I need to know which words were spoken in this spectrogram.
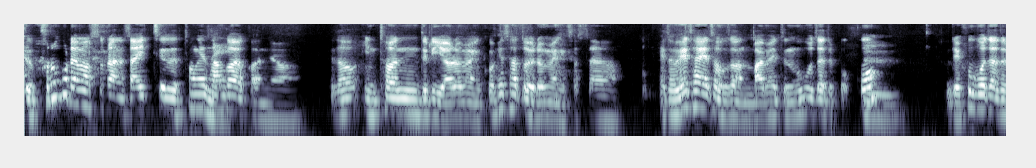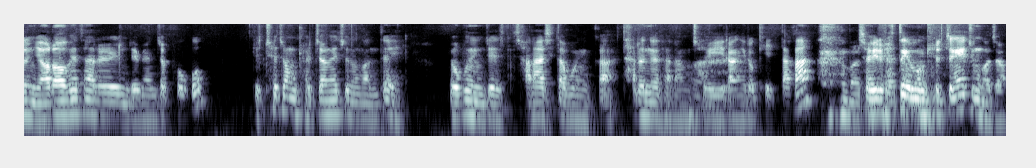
그 프로그래머스라는 사이트 통해서 네. 한 거였거든요. 그래서 인턴들이 여러 명 있고 회사도 여러 명 있었어요. 그래서 회사에서 우선 마음에 드는 후보자들 뽑고 음, 이제 후보자들은 여러 회사를 이제 면접 보고 이제 최종 결정해 주는 건데 요분 이제 잘 하시다 보니까 다른 회사랑 저희랑 이렇게 있다가. 저희를 어떻게 보면 결정해 준 거죠.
